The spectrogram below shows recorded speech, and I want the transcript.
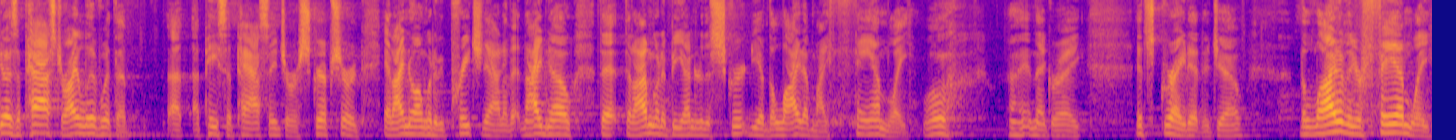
You know, as a pastor, I live with a, a, a piece of passage or a scripture, and, and, I know I'm going to be preaching out of it, and I know that, that I'm going to be under the scrutiny of the light of my family. Oh, isn't that great? It's great, isn't it, Joe? The light of your family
